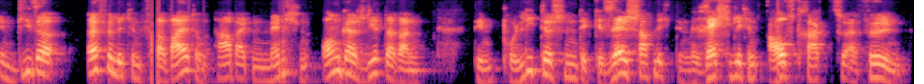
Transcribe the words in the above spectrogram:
in dieser öffentlichen Verwaltung arbeiten Menschen engagiert daran, den politischen, den gesellschaftlichen, den rechtlichen Auftrag zu erfüllen.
